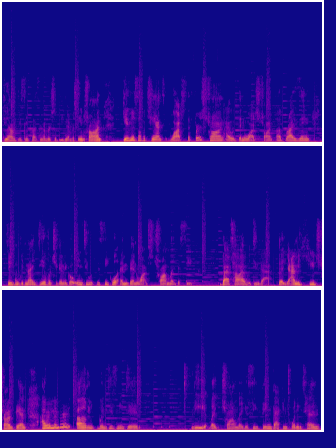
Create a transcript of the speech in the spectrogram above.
do have a Disney Plus membership, you've never seen Tron, give yourself a chance. Watch the first Tron. I would then watch Tron Uprising, so you can get an idea of what you're going to go into with the sequel, and then watch Tron Legacy that's how I would do that. But yeah, I'm a huge Tron fan. I remember um, when Disney did the like Tron Legacy thing back in 2010,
